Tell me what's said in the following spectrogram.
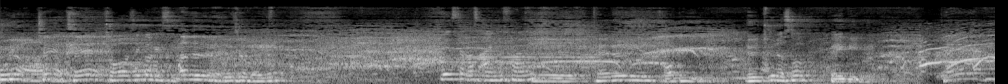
뭐야? 제, 제, 저 생각했습니다. 아, 네네. 뭐죠, 뭐죠? Mir ist da was eingefallen. 그, 베를린 더비를 줄여서 베이비. 야,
